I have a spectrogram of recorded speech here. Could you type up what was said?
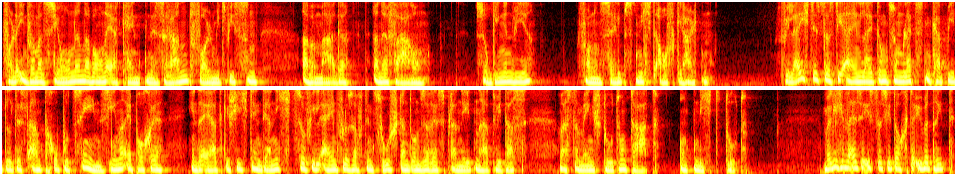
voller Informationen, aber ohne Erkenntnis, randvoll mit Wissen, aber mager an Erfahrung. So gingen wir, von uns selbst nicht aufgehalten. Vielleicht ist das die Einleitung zum letzten Kapitel des Anthropozäns, jener Epoche in der Erdgeschichte, in der nicht so viel Einfluss auf den Zustand unseres Planeten hat wie das, was der Mensch tut und tat und nicht tut. Möglicherweise ist das jedoch der Übertritt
